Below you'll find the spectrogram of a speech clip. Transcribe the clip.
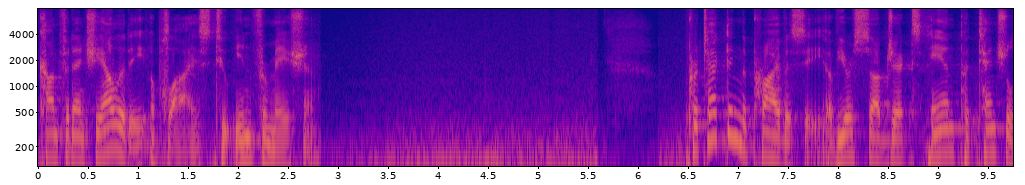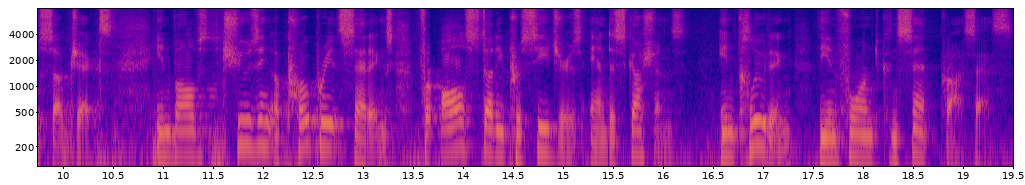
Confidentiality applies to information. Protecting the privacy of your subjects and potential subjects involves choosing appropriate settings for all study procedures and discussions, including the informed consent process.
